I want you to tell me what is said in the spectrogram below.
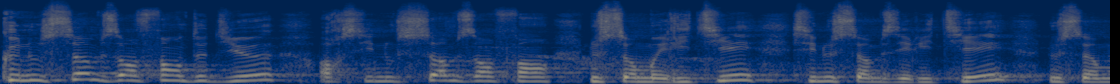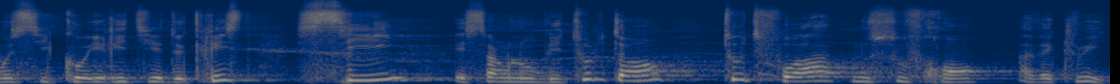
que nous sommes enfants de Dieu. Or, si nous sommes enfants, nous sommes héritiers. Si nous sommes héritiers, nous sommes aussi co-héritiers de Christ. Si, et ça on l'oublie tout le temps, toutefois nous souffrons avec lui.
